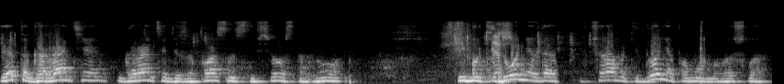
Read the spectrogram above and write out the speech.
Это гарантия, гарантия безопасности и всего остального. И Македония, да, вчера Македония, по-моему, вошла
